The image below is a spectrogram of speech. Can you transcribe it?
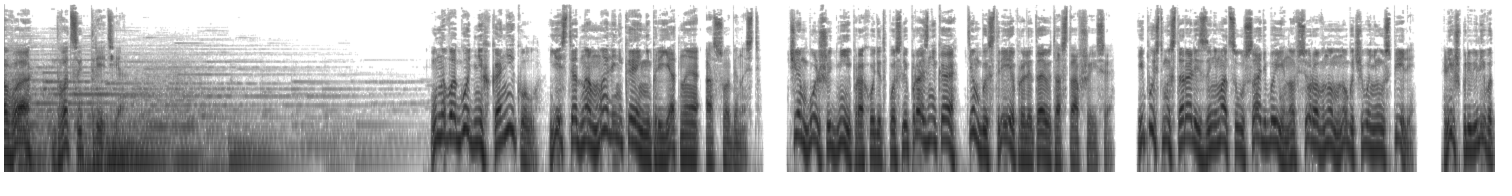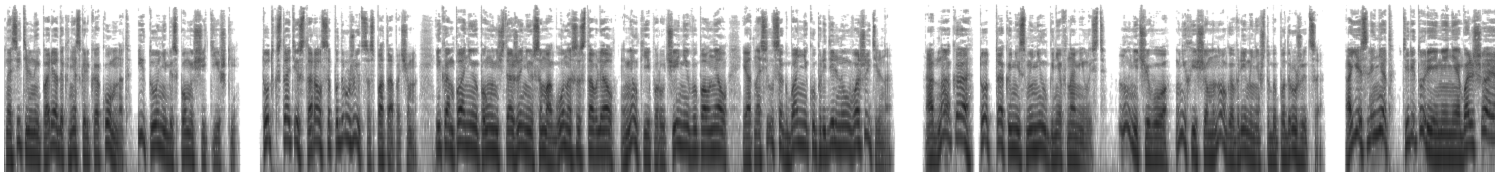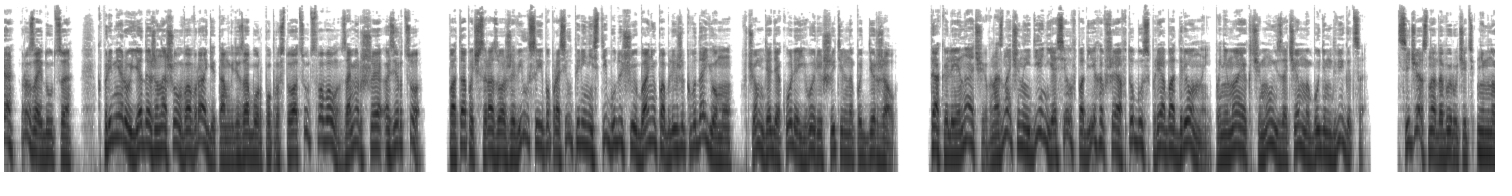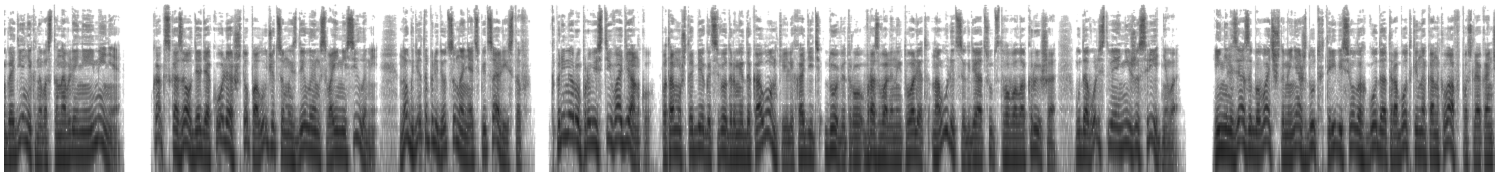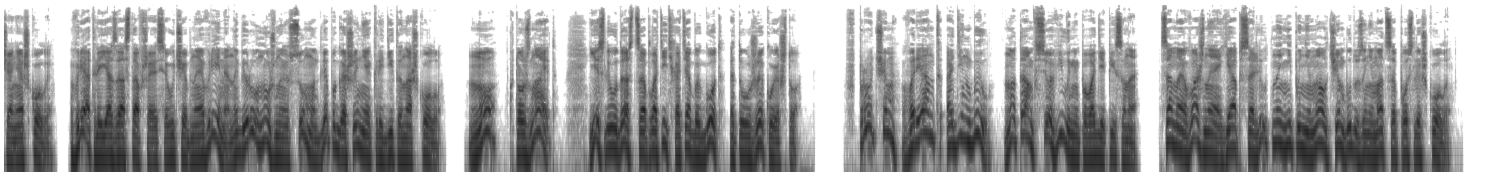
Глава 23 У новогодних каникул есть одна маленькая неприятная особенность. Чем больше дней проходит после праздника, тем быстрее пролетают оставшиеся. И пусть мы старались заниматься усадьбой, но все равно много чего не успели. Лишь привели в относительный порядок несколько комнат, и то не без помощи Тишки. Тот, кстати, старался подружиться с Потапычем, и компанию по уничтожению самогона составлял, и мелкие поручения выполнял, и относился к баннику предельно уважительно. Однако тот так и не сменил гнев на милость. Ну ничего, у них еще много времени, чтобы подружиться. А если нет, территория менее большая, разойдутся. К примеру, я даже нашел во враге, там, где забор попросту отсутствовал, замерзшее озерцо. Потапыч сразу оживился и попросил перенести будущую баню поближе к водоему, в чем дядя Коля его решительно поддержал. Так или иначе, в назначенный день я сел в подъехавший автобус приободренный, понимая, к чему и зачем мы будем двигаться. Сейчас надо выручить немного денег на восстановление имения. Как сказал дядя Коля, что получится, мы сделаем своими силами, но где-то придется нанять специалистов. К примеру, провести водянку, потому что бегать с ведрами до колонки или ходить до ветру в разваленный туалет на улице, где отсутствовала крыша, удовольствие ниже среднего. И нельзя забывать, что меня ждут три веселых года отработки на конклав после окончания школы. Вряд ли я за оставшееся учебное время наберу нужную сумму для погашения кредита на школу. Но, кто знает, если удастся оплатить хотя бы год, это уже кое-что. Впрочем, вариант один был, но там все вилами по воде писано. Самое важное, я абсолютно не понимал, чем буду заниматься после школы.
